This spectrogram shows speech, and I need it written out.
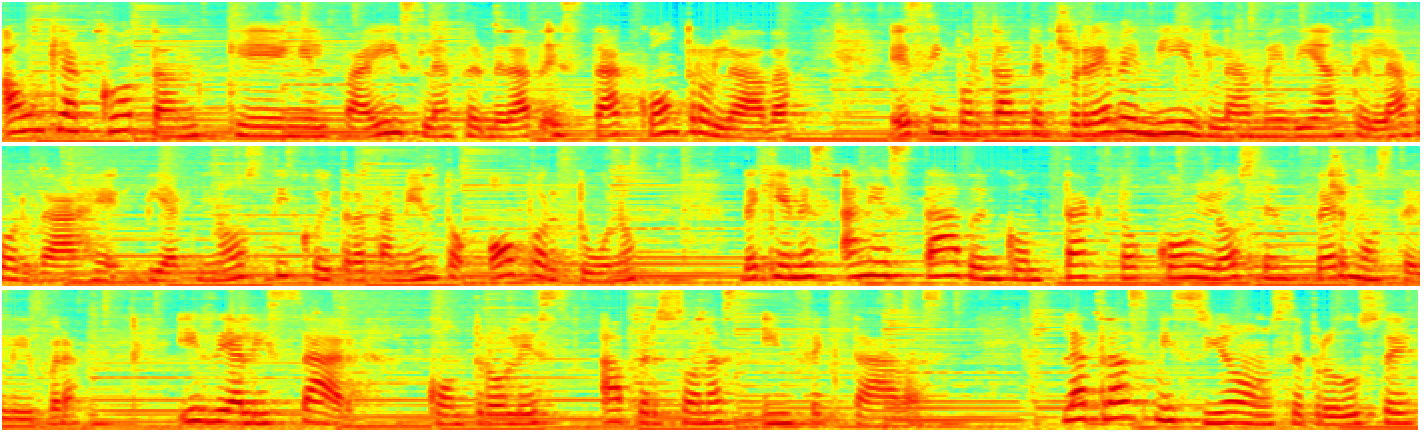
Aunque acotan que en el país la enfermedad está controlada, es importante prevenirla mediante el abordaje, diagnóstico y tratamiento oportuno de quienes han estado en contacto con los enfermos de lepra y realizar controles a personas infectadas. La transmisión se produce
